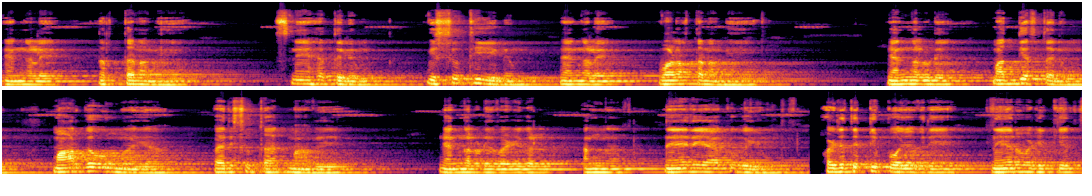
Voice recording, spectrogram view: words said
ഞങ്ങളെ നിർത്തണമേ. സ്നേഹത്തിലും വിശുദ്ധിയിലും ഞങ്ങളെ വളർത്തണമേ. ഞങ്ങളുടെ മധ്യസ്ഥനും മാർഗവുമായ പരിശുദ്ധാത്മാവെ ഞങ്ങളുടെ വഴികൾ അങ്ങ് നേരെയാക്കുകയും വഴിതെറ്റിപ്പോയവരെ നേർവഴിക്ക്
